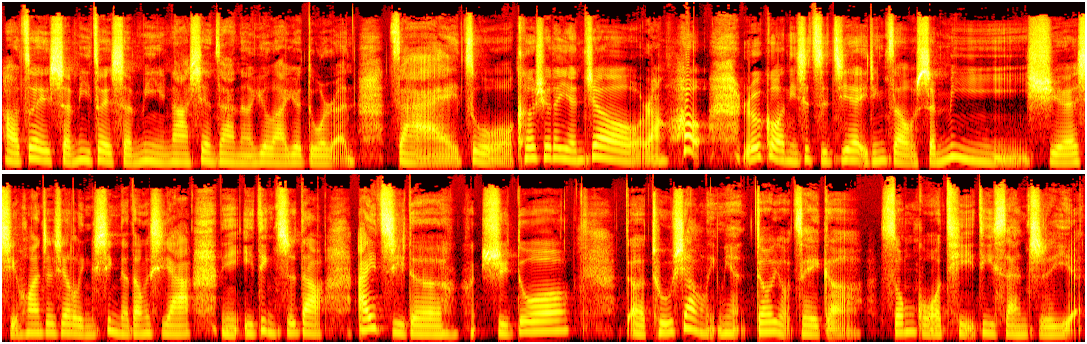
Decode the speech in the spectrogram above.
呃最神秘最神秘。那现在呢，越来越多人在做科学的研究。然后，如果你是直接已经走神秘学，喜欢这些灵性的东西啊，你一定知道埃及的许多呃图像里面都有这个松果体第三只眼。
